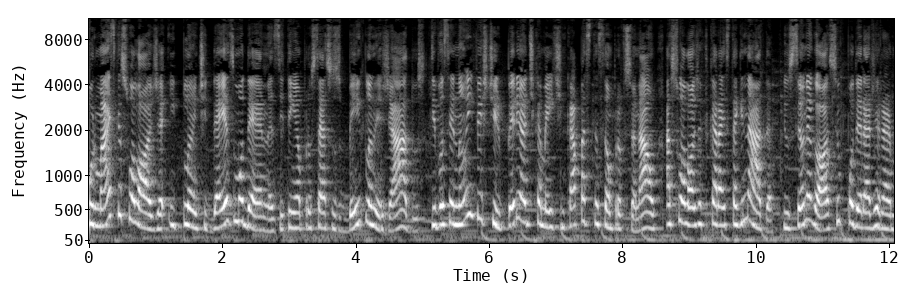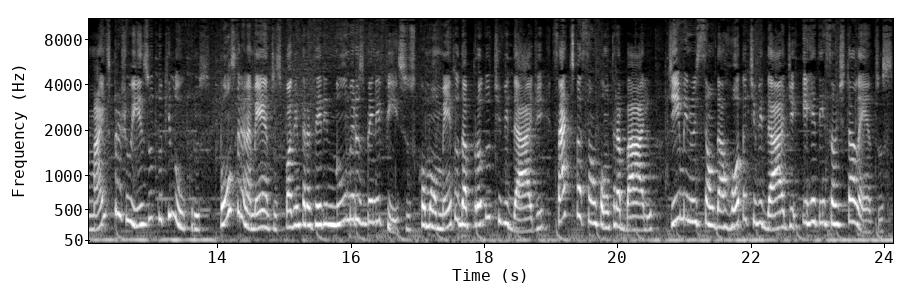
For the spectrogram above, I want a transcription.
Por mais que a sua loja implante ideias modernas e tenha processos bem planejados, se você não investir periodicamente em capacitação profissional, a sua loja ficará estagnada e o seu negócio poderá gerar mais prejuízo do que lucros. Bons treinamentos podem trazer inúmeros benefícios, como aumento da produtividade, satisfação com o trabalho, diminuição da rotatividade e retenção de talentos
